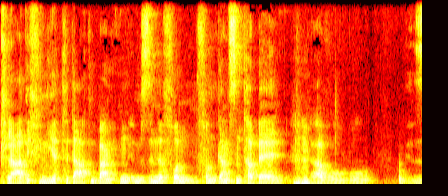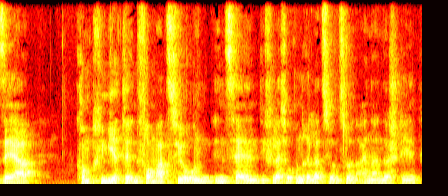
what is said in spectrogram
klar definierte Datenbanken im Sinne von, von ganzen Tabellen, mhm. ja, wo, wo sehr komprimierte Informationen in Zellen, die vielleicht auch in Relation zueinander stehen,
